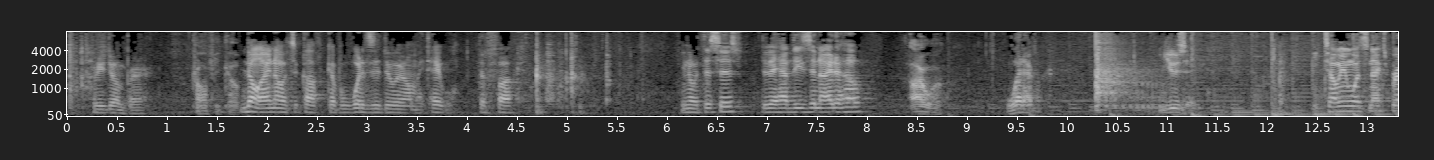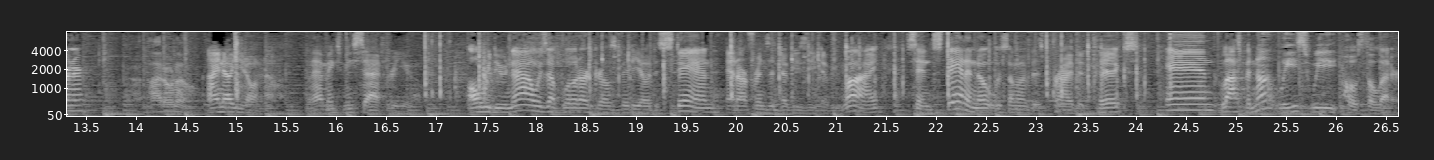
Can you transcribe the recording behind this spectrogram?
What are you doing, Brenner? Coffee cup. No, I know it's a coffee cup, but what is it doing on my table? The fuck? You know what this is? Do they have these in Idaho? Iowa. Whatever. Use it. You tell me what's next, Brenner? I don't know. I know you don't know, and that makes me sad for you. All we do now is upload our girl's video to Stan and our friends at WZWY, send Stan a note with some of his private pics, and last but not least, we post a letter.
